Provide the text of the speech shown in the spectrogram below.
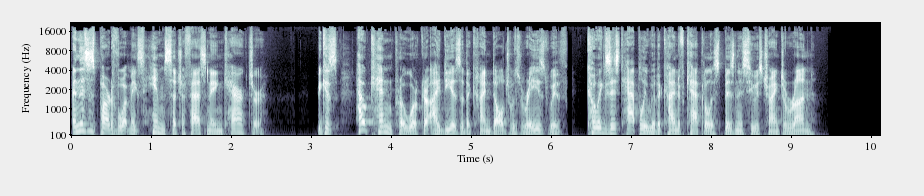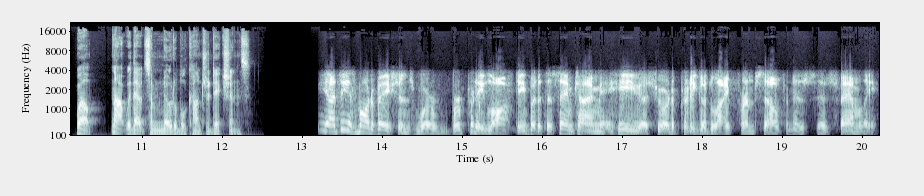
And this is part of what makes him such a fascinating character. Because how can pro worker ideas of the kind Dolge was raised with coexist happily with the kind of capitalist business he was trying to run? Well, not without some notable contradictions. Yeah, I think his motivations were, were pretty lofty, but at the same time, he assured a pretty good life for himself and his, his family.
